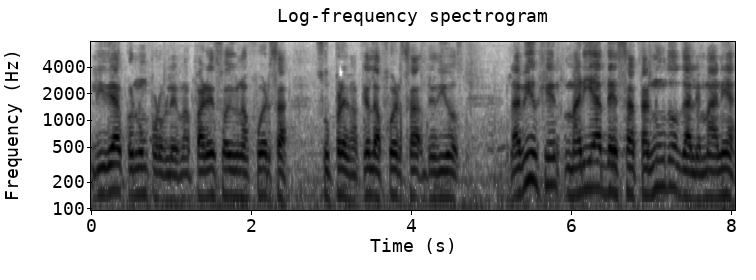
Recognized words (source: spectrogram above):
lidiar con un problema, para eso hay una fuerza suprema, que es la fuerza de Dios. La Virgen María de Satanudo de Alemania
